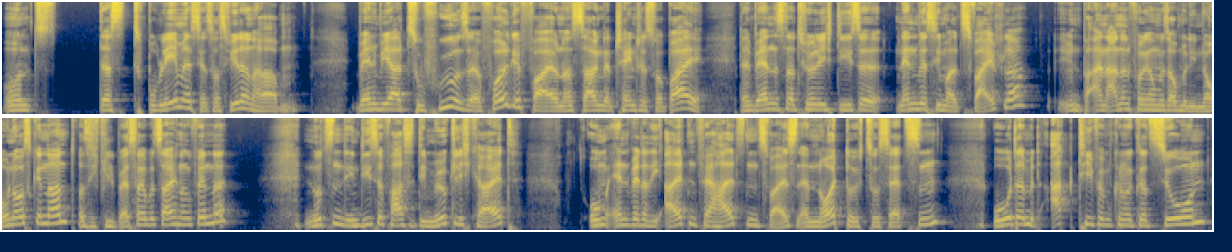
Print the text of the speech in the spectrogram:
Und das Problem ist jetzt, was wir dann haben, wenn wir halt zu früh unsere Erfolge feiern und dann sagen, der Change ist vorbei, dann werden es natürlich diese, nennen wir sie mal Zweifler, in einer anderen Folge haben wir es auch mal die No-Nos genannt, was ich viel bessere Bezeichnung finde nutzen in dieser Phase die Möglichkeit, um entweder die alten Verhaltensweisen erneut durchzusetzen oder mit aktiver Kommunikation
